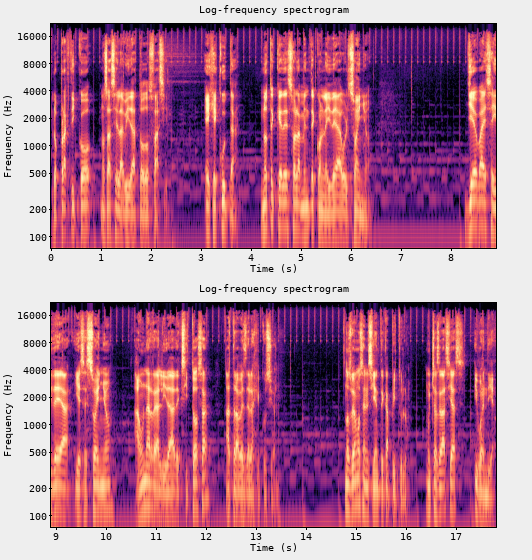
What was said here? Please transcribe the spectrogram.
Lo práctico nos hace la vida a todos fácil. Ejecuta. No te quedes solamente con la idea o el sueño. Lleva esa idea y ese sueño a una realidad exitosa a través de la ejecución. Nos vemos en el siguiente capítulo. Muchas gracias y buen día.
